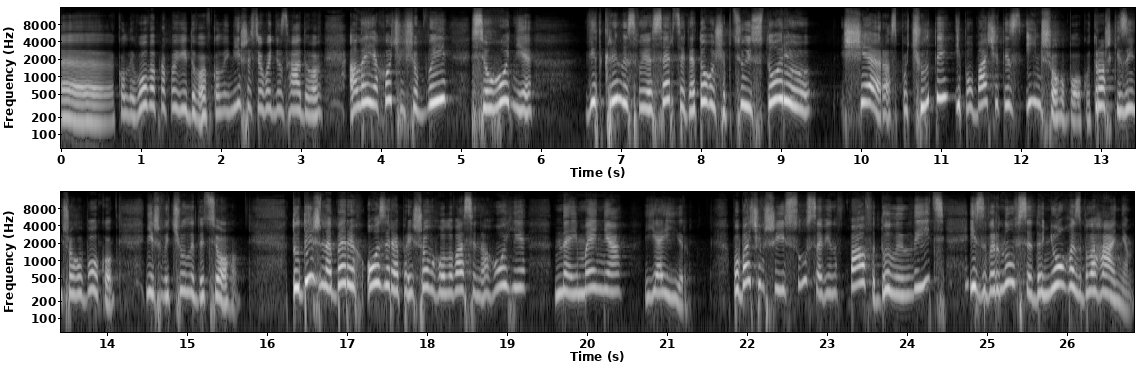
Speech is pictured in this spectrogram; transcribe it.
е, коли Вова проповідував, коли Міша сьогодні згадував. Але я хочу, щоб ви сьогодні відкрили своє серце для того, щоб цю історію ще раз почути і побачити з іншого боку, трошки з іншого боку, ніж ви чули до цього. Туди ж на берег озера прийшов голова синагоги на імення Яїр. Побачивши Ісуса, він впав до лилиць і звернувся до нього з благанням.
